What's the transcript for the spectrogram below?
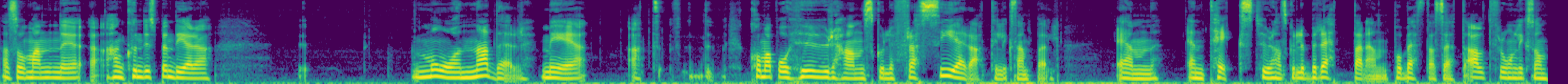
Alltså man, eh, han kunde spendera eh, månader med att komma på hur han skulle frasera till exempel en, en text, hur han skulle berätta den på bästa sätt. Allt från liksom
